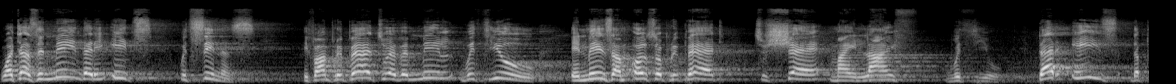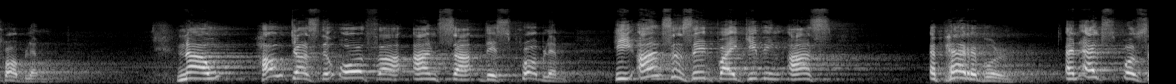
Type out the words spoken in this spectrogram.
What does it mean that he eats with sinners? If I'm prepared to have a meal with you, it means I'm also prepared to share my life with you. That is the problem. Now, how does the author answer this problem? He answers it by giving us a parable, an expose.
